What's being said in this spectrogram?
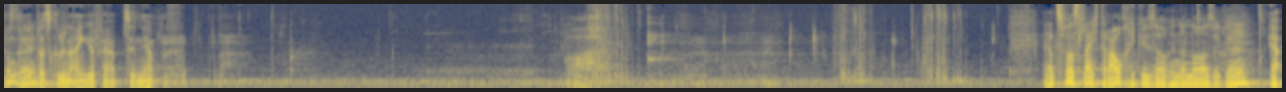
dass die etwas grün eingefärbt sind, ja. Er hat was leicht Rauchiges auch in der Nase, gell? Ja.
